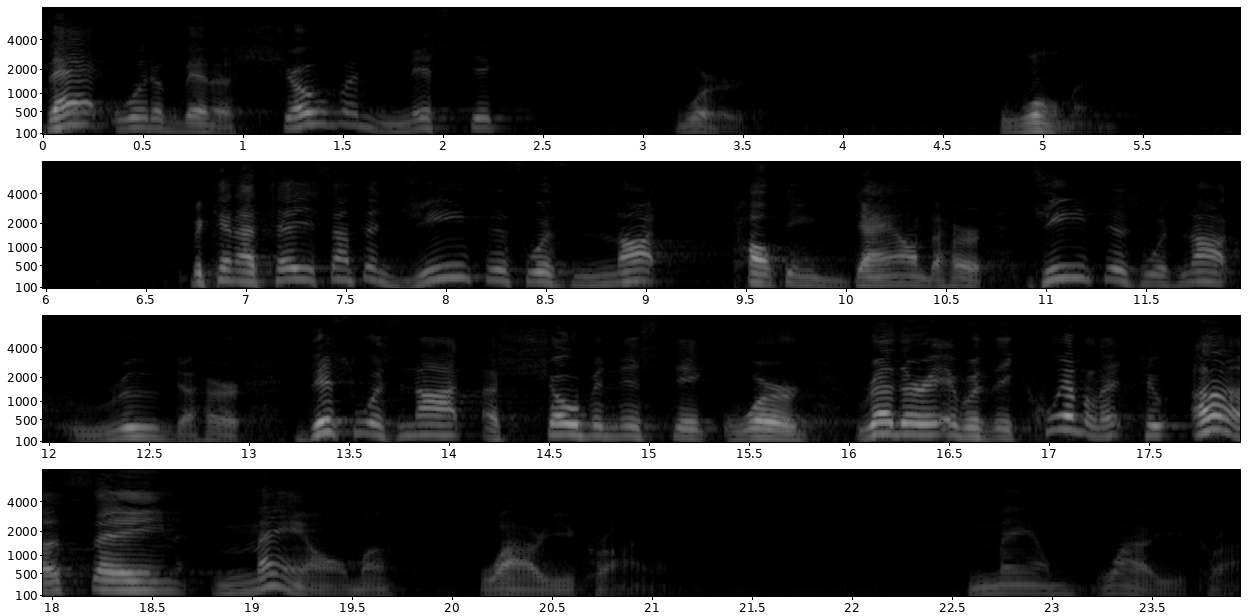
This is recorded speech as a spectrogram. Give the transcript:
that would have been a chauvinistic word woman. But can I tell you something? Jesus was not talking down to her. Jesus was not rude to her. This was not a chauvinistic word. Rather, it was equivalent to us saying, Ma'am, why are you crying? Ma'am, why are you crying?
